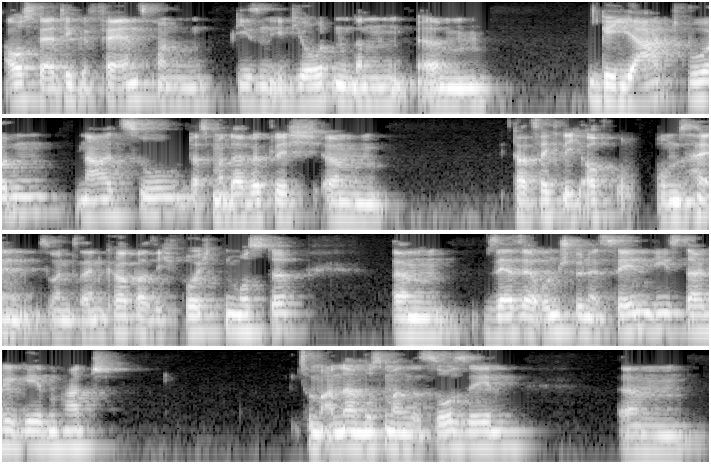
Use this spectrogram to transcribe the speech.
auswärtige Fans von diesen Idioten dann ähm, gejagt wurden nahezu, dass man da wirklich ähm, tatsächlich auch um seinen, so seinen Körper sich fürchten musste. Ähm, sehr, sehr unschöne Szenen, die es da gegeben hat. Zum anderen muss man das so sehen, ähm,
